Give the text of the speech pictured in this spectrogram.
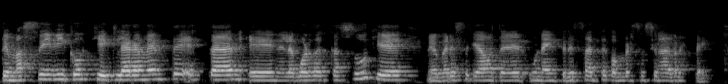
temas cívicos que claramente están en el Acuerdo de Escazú, que me parece que vamos a tener una interesante conversación al respecto.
